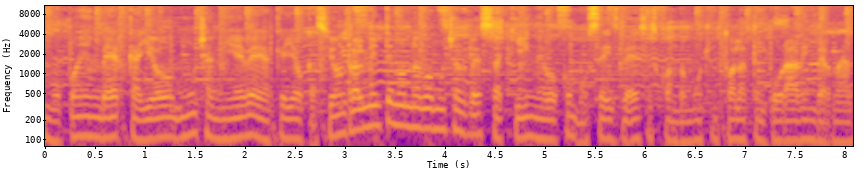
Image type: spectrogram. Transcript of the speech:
como pueden ver cayó mucha nieve en aquella ocasión. Realmente no nevó muchas veces aquí, nevó como seis veces cuando mucho en toda la temporada invernal.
